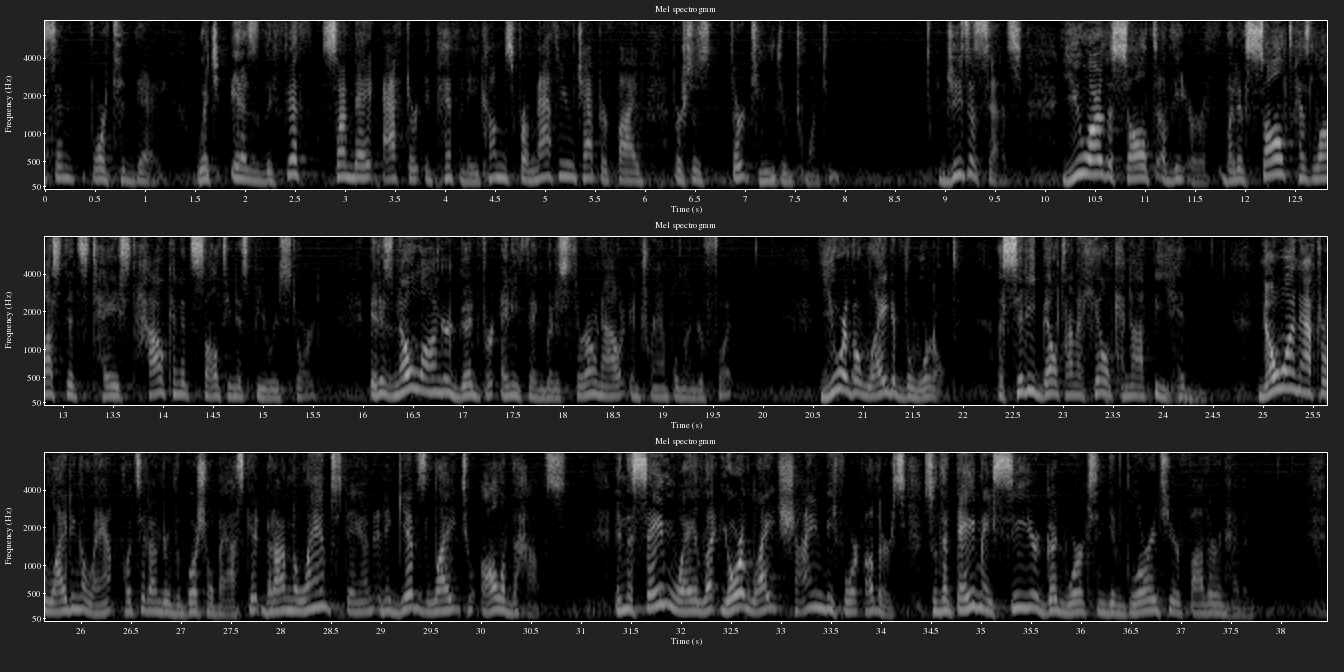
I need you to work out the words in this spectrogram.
lesson for today, which is the fifth Sunday after Epiphany, comes from Matthew chapter 5, verses 13 through 20. Jesus says, You are the salt of the earth, but if salt has lost its taste, how can its saltiness be restored? It is no longer good for anything, but is thrown out and trampled underfoot. You are the light of the world. A city built on a hill cannot be hidden. No one, after lighting a lamp, puts it under the bushel basket, but on the lampstand, and it gives light to all of the house. In the same way, let your light shine before others, so that they may see your good works and give glory to your Father in heaven.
